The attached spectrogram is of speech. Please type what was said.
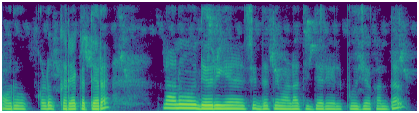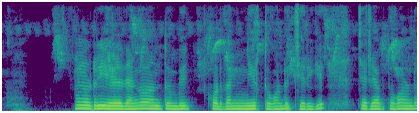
ಅವರು ಕಡುಬು ಕರಿಯಕತ್ಯಾರ ನಾನು ದೇವರಿಗೆ ಸಿದ್ಧತೆ ಮಾಡತ್ತಿದ್ದೆ ರೀ ಅಲ್ಲಿ ಪೂಜೆಗಂತ ನೋಡಿರಿ ಹೇಳ್ದಂಗೆ ಒಂದು ತುಂಬಿ ಕೊಡ್ದಾನ ನೀರು ತೊಗೊಂಡು ಚೆರಿಗೆ, ಚೆರಿಯಾಗಿ ತೊಗೊಂಡು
